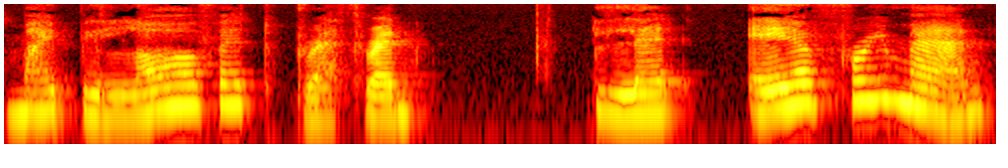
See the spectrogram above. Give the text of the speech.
my beloved brethren, let every man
